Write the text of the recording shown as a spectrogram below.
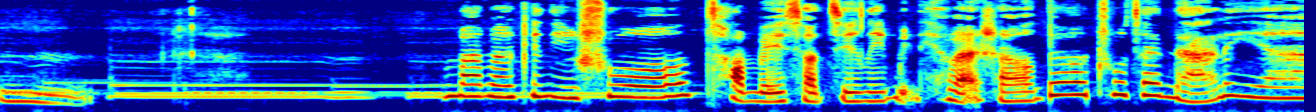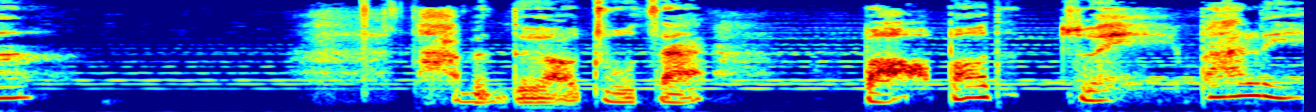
嗯，妈妈跟你说，草莓小精灵每天晚上都要住在哪里呀？他们都要住在宝宝的嘴巴里。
